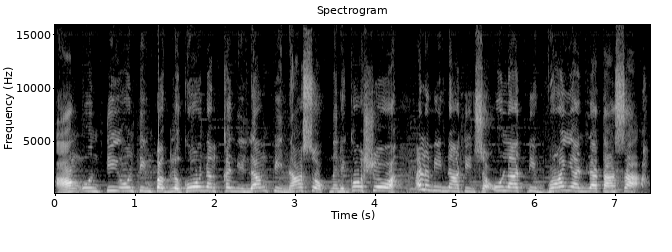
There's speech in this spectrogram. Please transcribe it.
Ang unti-unting paglago ng kanilang pinasok na negosyo, alamin natin sa ulat ni Brian Latasa.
